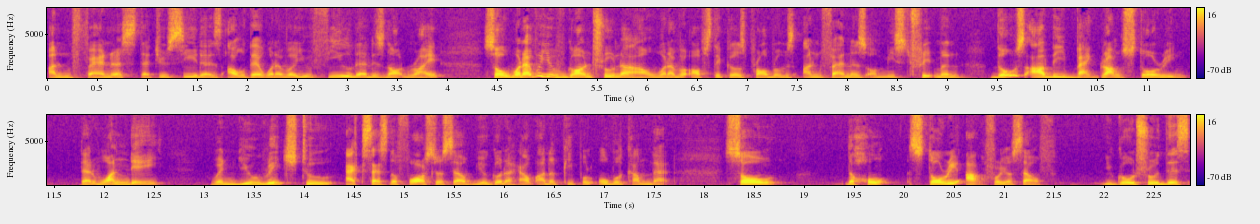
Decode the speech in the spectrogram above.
unfairness that you see that is out there, whatever you feel that is not right. So, whatever you've gone through now, whatever obstacles, problems, unfairness, or mistreatment, those are the background story that one day, when you reach to access the force yourself, you're going to help other people overcome that. So, the whole story arc for yourself, you go through this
